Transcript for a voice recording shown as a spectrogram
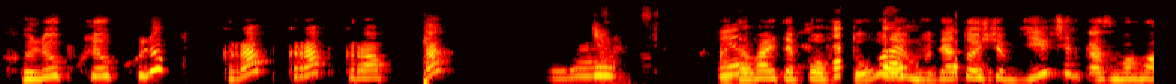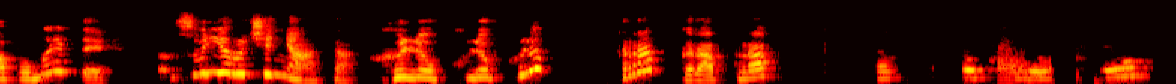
Хлюп-хлюп-хлюп, крап-крап-крап. А давайте повторимо для того, щоб дівчинка змогла помити свої рученята. Хлюп-хлюп-хлюп, крап-крап-крап. Хлоп-хлоп-хлоп,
